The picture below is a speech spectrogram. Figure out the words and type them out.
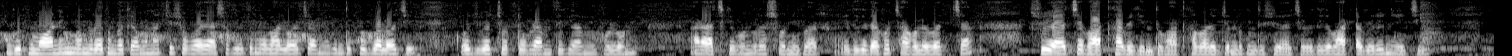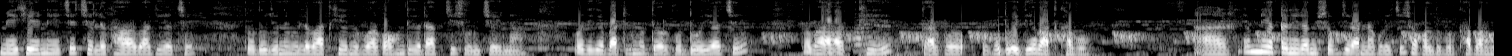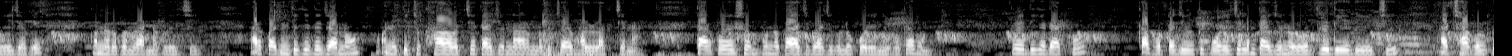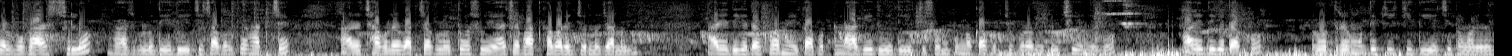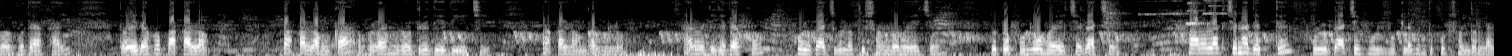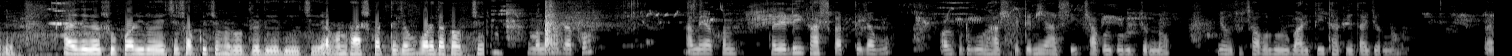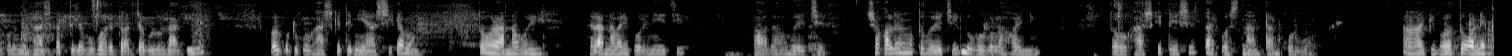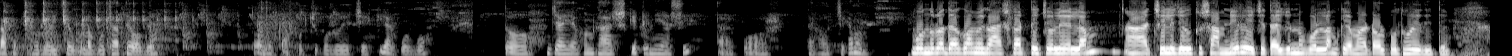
Good morning বন্ধুরা, তোমরা কেমন আছো? সবাই আশা করি তোমরা ভালো আছো আমি কিন্তু খুব ভালো আছি। কোচবিহার ছোট্ট গ্রাম থেকে আমি ফুলন। আর আজকে বন্ধুরা শনিবার। এদিকে দেখো ছাগলের বাচ্চা শুয়ে আছে, ভাত খাবে কিন্তু। ভাত খাবারের জন্য কিন্তু শুয়ে আছে। ওইদিকে ভাতটা বেড়ে নিয়েছি। মেয়ে খেয়ে নিয়েছে, ছেলে খাওয়ার বাকি আছে। তো দুজনে মিলে ভাত খেয়ে নেব। আর কখন থেকে ডাকছি শুনছেই না। ওইদিকে বাটির মধ্যে অল্প দই আছে, তো ভাত খেয়ে তারপর অল্প দই দিয়ে ভাত খাব। আর এমনি একটা নিরামিষ সবজি রান্না করেছি, সকাল দুপুর খাবার হয়ে যাবে, কোনো রকম রান্না করেছি। আর কদিন থেকে তো জানো, অনেক কিছু খাওয়া হচ্ছে, তাই জন্য আর অন্য কিছু আর ভালো লাগছে না। তারপরে সম্পূর্ণ কাজ বাজগুলো করে নেব, কেমন? তো এদিকে দেখো, কাপড়টা যেহেতু পরেছিলাম, তাই জন্য রৌদ্রে দিয়ে দিয়েছি। আর ছাগলকে অল্প ঘাস ছিল, ঘাসগুলো দিয়ে দিয়েছি ছাগলকে, খাচ্ছে। আর ছাগলের বাচ্চাগুলো তো শুয়ে আছে ভাত খাবারের জন্য, জানোই। আর এদিকে দেখো আমি এই কাপড়টা না আগেই ধুয়ে দিয়েছি, সম্পূর্ণ কাপড় চোপড় আমি গুছিয়ে নেব। আর এদিকে দেখো রৌদ্রের মধ্যে কি কি দিয়েছি তোমাদের গল্প দেখাই। তো এই দেখো পাকা লঙ্কা পাকা লঙ্কা, ওগুলো আমি রৌদ্রে দিয়ে দিয়েছি, পাকা লঙ্কাগুলো। আর ওইদিকে দেখো ফুল গাছগুলো কি সুন্দর হয়েছে, দুটো ফুলও হয়েছে গাছে। ভালো লাগছে না দেখতে, ফুল গাছে ফুল ফুটলে কিন্তু খুব সুন্দর লাগে। আর এদিকে সুপারি রয়েছে সব কিছু আমি রৌদ্রে দিয়ে দিয়েছি। এখন ঘাস কাটতে যাব, পরে দেখা হচ্ছে। বন্ধুরা দেখো আমি এখন রেডি ঘাস কাটতে যাব। অল্পটুকু ঘাস কেটে নিয়ে আসি ছাগল গরুর জন্য। যেহেতু ছাগল গরু বাড়িতেই থাকে তাই জন্য। তো এখন আমি ঘাস কাটতে যাব ঘরের দরজাগুলো লাগিয়ে অল্পটুকু ঘাস কেটে নিয়ে আসি, কেমন? তো রান্নাবাড়ি রান্নাবাড়ি করে নিয়েছি। খাওয়া দাওয়া হয়েছে। সকালের মতো হয়েছে, দুপুরবেলা হয়নি। তো ঘাস কেটে এসে তারপর স্নান টান করব। আর কি বলতো, অনেক কাপড় চোপড় রয়েছে, ওগুলো গোছাতে হবে। তো অনেক কাপড় চোপড় রয়েছে, কী আর করব? তো যাই, এখন ঘাস কেটে নিয়ে আসি, তারপর দেখা হচ্ছে, কেমন? বন্ধুরা, দেখো আমি ঘাস কাটতে চলে এলাম। আর ছেলে যেহেতু সামনেই রয়েছে, তাই জন্য বললাম ক্যামেরাটা অল্প ধরে দিতে।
